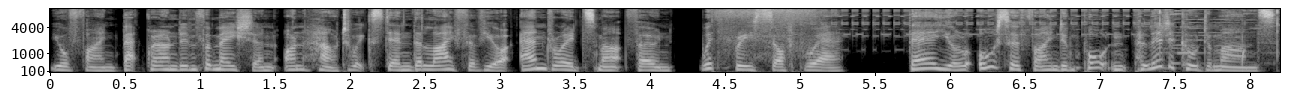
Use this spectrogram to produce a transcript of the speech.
you'll find background information on how to extend the life of your Android smartphone with free software. There you'll also find important political demands,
